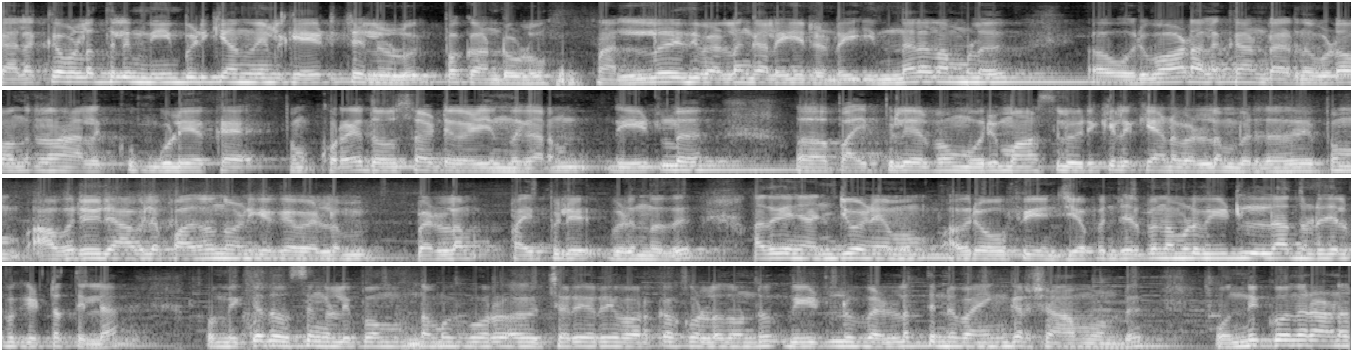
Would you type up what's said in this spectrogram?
കലക്ക വെള്ളത്തിൽ മീൻ പിടിക്കാൻ നിങ്ങൾ കേട്ടിട്ടല്ലേ ഉള്ളൂ ഇപ്പൊ കണ്ടോളൂ നല്ല രീതി വെള്ളം കലങ്ങിയിട്ടുണ്ട്. ഇന്നലെ നമ്മൾ ഒരുപാട് അലക്കാണ്ടായിരുന്നു ഇവിടെ വന്നിട്ട് അലക്കും കുളിയൊക്കെ ഇപ്പം കുറേ ദിവസമായിട്ട് കഴിയുന്നത് കാരണം വീട്ടിൽ പൈപ്പിൽ ചിലപ്പം ഒരു മാസത്തിൽ ഒരിക്കലൊക്കെയാണ് വെള്ളം വരുന്നത്. ഇപ്പം അവർ രാവിലെ പതിനൊന്ന് മണിക്കൊക്കെ വെള്ളം വെള്ളം പൈപ്പിൽ വിടുന്നത്. അത് കഴിഞ്ഞ് അഞ്ച് മണിയാകുമ്പം അവർ ഓഫ് ചെയ്യുകയും ചെയ്യും. അപ്പം ചിലപ്പോൾ നമ്മൾ വീട്ടിലില്ലാത്തതുകൊണ്ട് ചിലപ്പോൾ കിട്ടത്തില്ല. അപ്പം മിക്ക ദിവസങ്ങളിൽ ഇപ്പം നമുക്ക് ചെറിയ ചെറിയ വർക്കൊക്കെ ഉള്ളതുകൊണ്ട് വീട്ടിൽ വെള്ളത്തിന്റെ ഭയങ്കര ക്ഷാമമുണ്ട്. ഒന്നിക്കൊന്നരാണ്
